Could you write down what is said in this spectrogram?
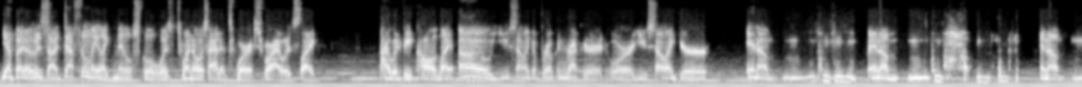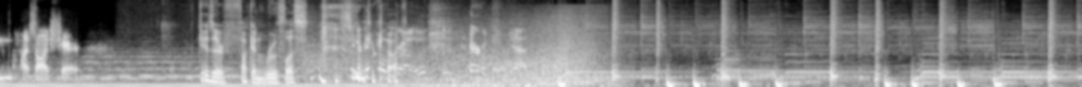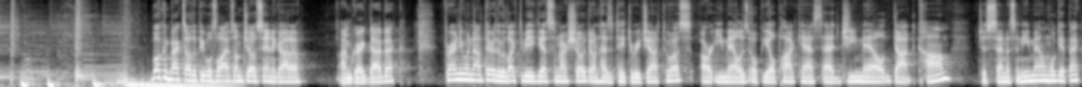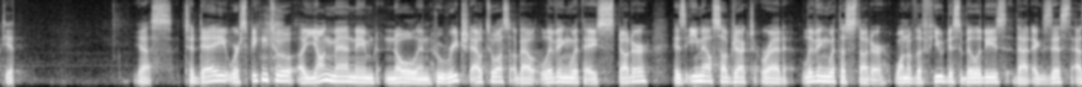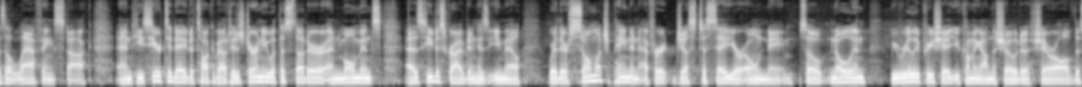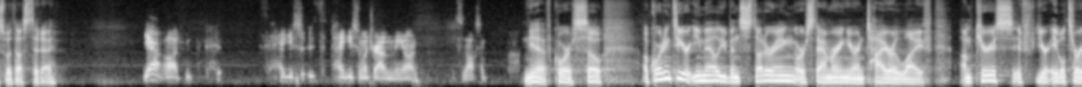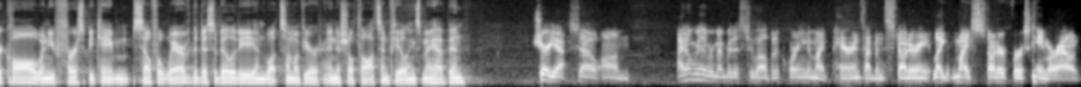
yeah, but it was uh, definitely like middle school was when it was at its worst, where I was like, I would be called like, oh, you sound like a broken record, or you sound like you're in a in a in a massage chair. Kids are fucking ruthless. no, bro, it was, it was terrible. Yeah. Welcome back to Other People's Lives. I'm Joe Santagato. I'm Greg Dybec. For anyone out there that would like to be a guest on our show, don't hesitate to reach out to us. Our email is oplpodcast at gmail.com. Just send us an email and we'll get back to you. Yes. Today, we're speaking to a young man named Nolan who reached out to us about living with a stutter. His email subject read Living with a Stutter, one of the few disabilities that exist as a laughing stock. And he's here today to talk about his journey with a stutter and moments, as he described in his email, where there's so much pain and effort just to say your own name. So, Nolan, we really appreciate you coming on the show to share all of this with us today. Yeah, uh, thank you, thank you so much for having me on. This is awesome. Yeah, of course. So, according to your email, you've been stuttering or stammering your entire life. I'm curious if you're able to recall when you first became self aware of the disability and what some of your initial thoughts and feelings may have been. Sure, yeah. So, um, I don't really remember this too well, but according to my parents, I've been stuttering. Like, my stutter first came around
